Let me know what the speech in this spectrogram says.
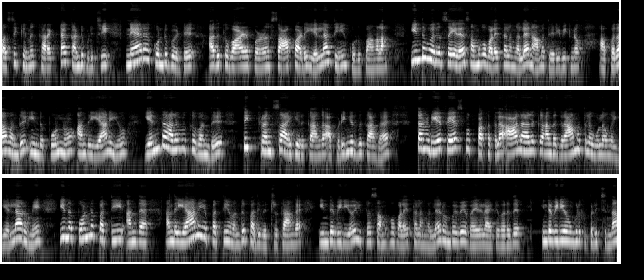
பசிக்குன்னு கரெக்டாக கண்டுபிடிச்சி நேராக கொண்டு போயிட்டு அதுக்கு வாழைப்பழம் சாப்பாடு எல்லாத்தையும் கொடுப்பாங்களாம். இந்த ஒரு செயலை சமூக வலைத்தளங்களில் நாம் தெரிவிக்கணும். அப்போ தான் வந்து இந்த பொண்ணும் அந்த யானையும் எந்த அளவுக்கு வந்து திக் ஃப்ரெண்ட்ஸாக ஆகியிருக்காங்க அப்படிங்கிறதுக்காக தன்னுடைய ஃபேஸ்புக் பக்கத்தில் ஆள் ஆளுக்கு அந்த கிராமத்தில் உள்ளவங்க எல்லாருமே இந்த பொண்ணை பற்றி அந்த அந்த யானையை பற்றியும் வந்து பதிவிட்டிருக்காங்க. இந்த வீடியோ இப்போ சமூக வலைத்தளங்களில் ரொம்பவே வைரல் ஆகிட்டு வருது. இந்த வீடியோ உங்களுக்கு பிடிச்சிருந்தா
